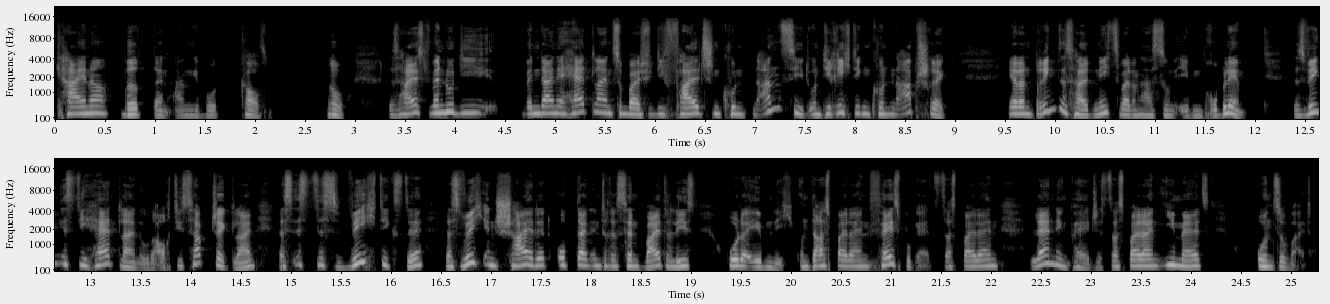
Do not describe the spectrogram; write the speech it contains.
keiner wird dein Angebot kaufen. So, das heißt, wenn du die, wenn deine Headline zum Beispiel die falschen Kunden anzieht und die richtigen Kunden abschreckt, ja, dann bringt es halt nichts, weil dann hast du eben ein Problem. Deswegen ist die Headline oder auch die Subject Line, das ist das Wichtigste, das wirklich entscheidet, ob dein Interessent weiterliest oder eben nicht. Und das bei deinen Facebook Ads, das bei deinen Landing Pages, das bei deinen E-Mails und so weiter.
